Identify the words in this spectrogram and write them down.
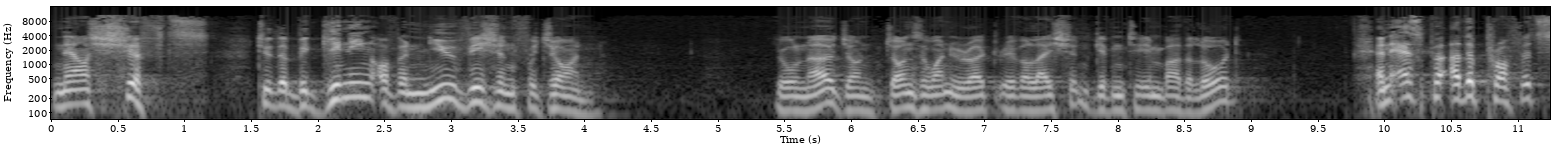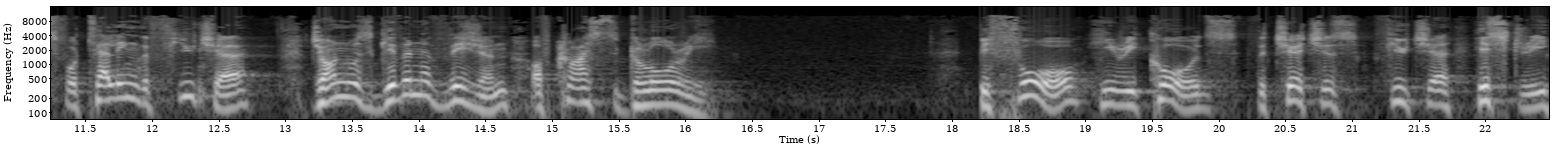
now shifts to the beginning of a new vision for John. You all know John, John's the one who wrote Revelation, given to him by the Lord. And as per other prophets foretelling the future, John was given a vision of Christ's glory before he records the church's future history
